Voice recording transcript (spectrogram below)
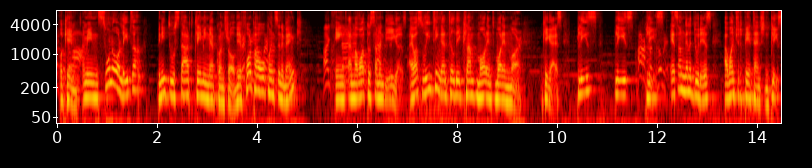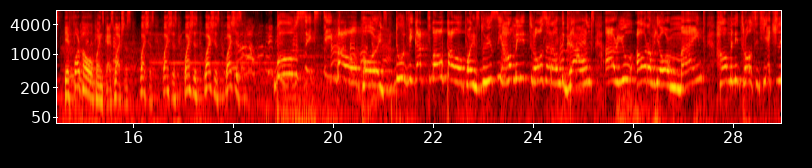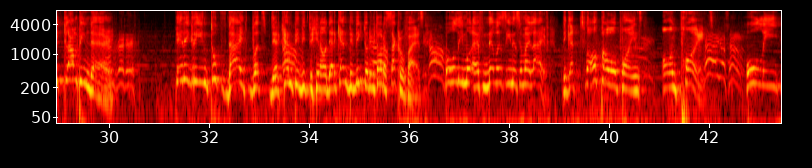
Okay, I mean, sooner or later, we need to start claiming map control. We have 4 power points in the bank, and I'm about to summon the eagles. I was waiting until they clump more and more and more. Okay, guys, please please, please. As I'm gonna do this, I want you to pay attention, please. We have four power points, guys. Watch this, watch this, watch this, watch this, watch this, watch this. Boom, 16 power points. Dude, we got 12 power points. Do you see how many trolls are on the ground? Are you out of your mind? How many trolls did he actually clump in there? Peregrin Took died, but there can't be you know, there can't be victory without a sacrifice. Holy mo I've never seen this in my life. They got 12 power points on point. Holy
